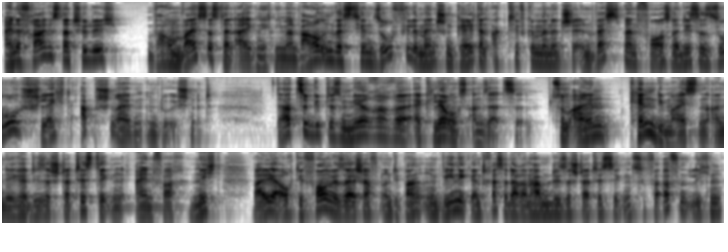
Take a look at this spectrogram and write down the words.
Eine Frage ist natürlich, warum weiß das denn eigentlich niemand? Warum investieren so viele Menschen Geld in aktiv gemanagte Investmentfonds, wenn diese so schlecht abschneiden im Durchschnitt? Dazu gibt es mehrere Erklärungsansätze. Zum einen kennen die meisten Anleger diese Statistiken einfach nicht, weil ja auch die Fondsgesellschaften und die Banken wenig Interesse daran haben, diese Statistiken zu veröffentlichen,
